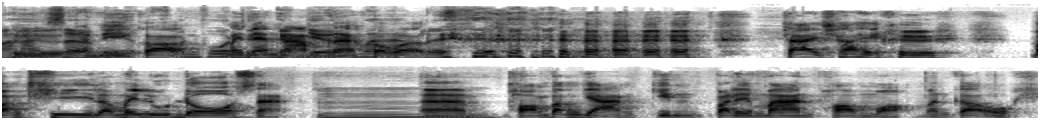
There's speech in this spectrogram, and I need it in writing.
อาคืหารอเสริมอันนี้นี่ก็คนพูดไม่แนะนำถึงกันะยอเพราะว่ามกเลยใช่ใช่คือ บางทีเราไม่รู้โดสอะอืมเอ่อของบางอย่างกินปริมาณพอเหมาะมันก็โอเค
